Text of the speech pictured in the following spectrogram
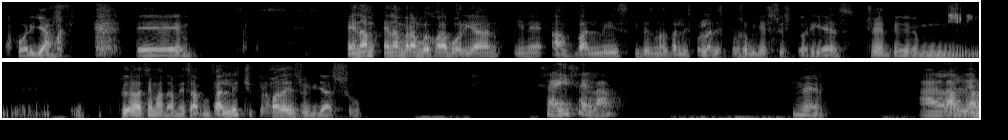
Τα χωριά μας. Ένα, ένα πράγμα που έχω απορία είναι αν βάλεις, είπες μας βάλεις πολλά τις προσωπικές σου ιστορίες και τα θέματα μέσα, βάλεις και πράγματα της δουλειάς σου. Θα ήθελα. Ναι. Αλλά, Αλλά...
